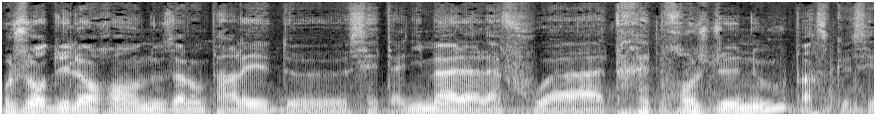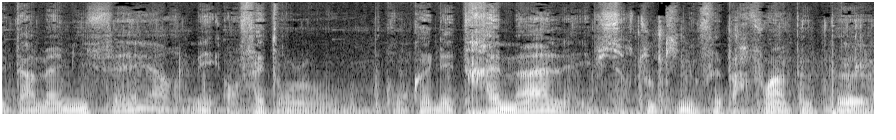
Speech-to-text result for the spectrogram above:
Aujourd'hui Laurent, nous allons parler de cet animal à la fois très proche de nous, parce que c'est un mammifère, mais en fait on- qu'on connaît très mal, et puis surtout qui nous fait parfois un peu peur.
